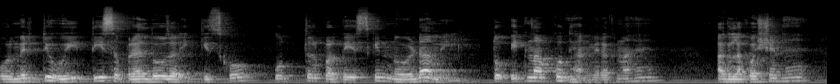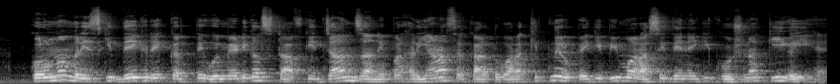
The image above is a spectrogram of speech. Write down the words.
और मृत्यु हुई 30 अप्रैल 2021 को, उत्तर प्रदेश के नोएडा में। तो इतना आपको ध्यान में रखना है। अगला क्वेश्चन है, कोरोना मरीज़ की देख रेख करते हुए मेडिकल स्टाफ की जान जाने पर हरियाणा सरकार द्वारा कितने रुपए की बीमा राशि देने की घोषणा की गई है?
